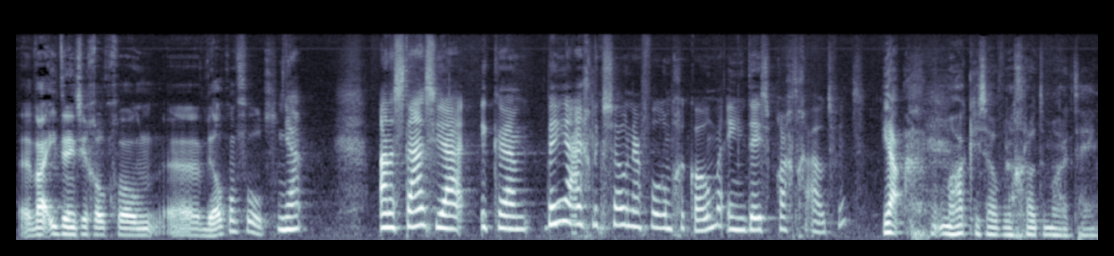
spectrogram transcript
eh, waar iedereen zich ook gewoon eh, welkom voelt. Ja. Anastasia, ik, ehm, ben je eigenlijk zo naar Forum gekomen in deze prachtige outfit? Ja, met mijn hakjes over de grote markt heen.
